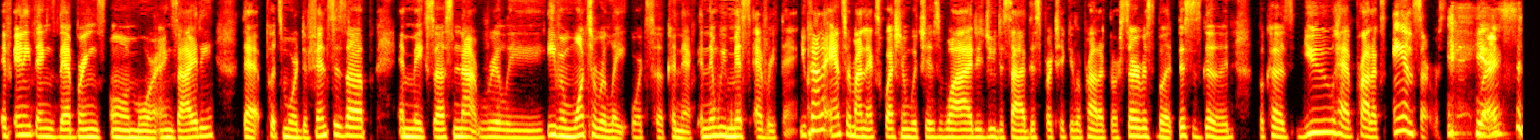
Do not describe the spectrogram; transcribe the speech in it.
If anything, that brings on more anxiety, that puts more defenses up and makes us not really even want to relate or to connect. And then we miss everything. You kind of answer my next question, which is why did you decide this particular product or service? But this is good because you have products and services. yes. Right?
